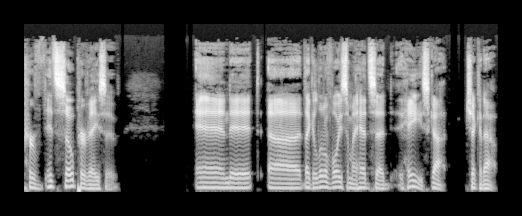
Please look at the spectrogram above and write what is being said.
per- it's so pervasive. And it, uh, like a little voice in my head said, Hey, Scott, check it out.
